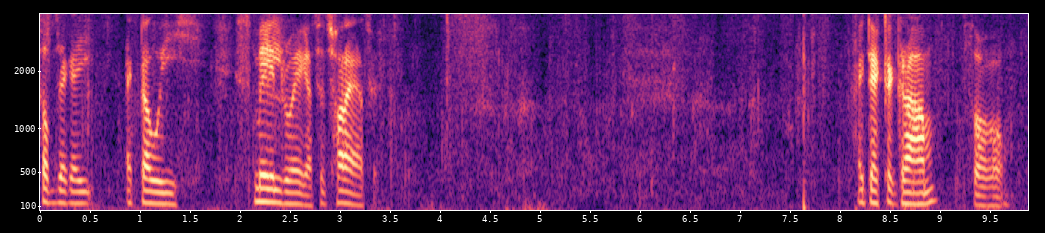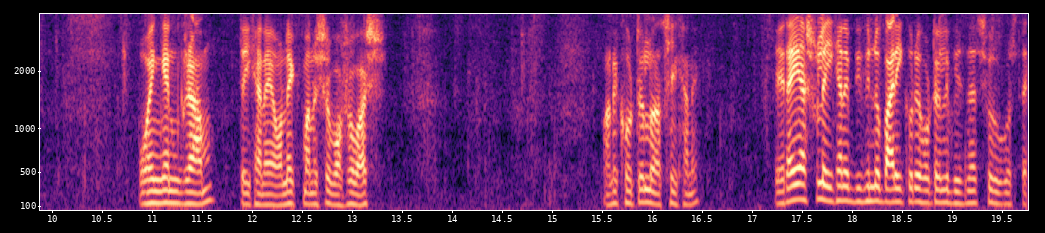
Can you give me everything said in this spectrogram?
সব জায়গায় একটা ওই স্মেল রয়ে গেছে, ছড়ায় আছে। এটা একটা গ্রাম সো ওয়েঙ্গেন গ্রাম, তো এখানে অনেক মানুষের বসবাস। অনেক হোটেলও আছে এখানে। এরাই আসলে এখানে বিভিন্ন বাড়ি করে হোটেলে বিজনেস শুরু করছে।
